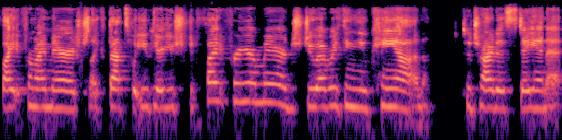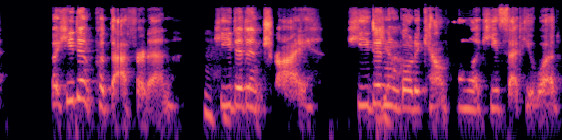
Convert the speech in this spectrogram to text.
fight for my marriage. Like, that's what you hear. You should fight for your marriage, do everything you can to try to stay in it. But he didn't put the effort in. Mm-hmm. He didn't try. He didn't yeah. go to counseling like he said he would.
